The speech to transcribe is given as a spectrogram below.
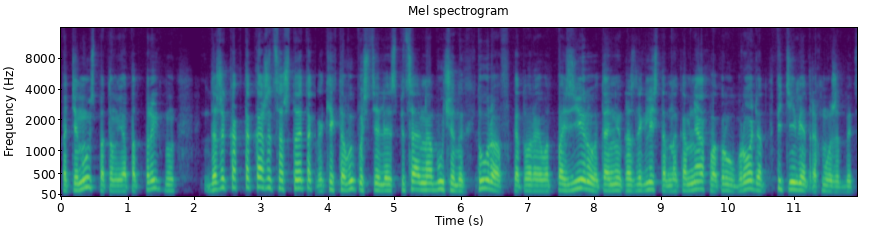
потянусь, потом я подпрыгну. Даже как-то кажется, что это каких-то выпустили специально обученных туров, которые вот позируют, они разлеглись там на камнях, вокруг бродят, в пяти метрах может быть.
